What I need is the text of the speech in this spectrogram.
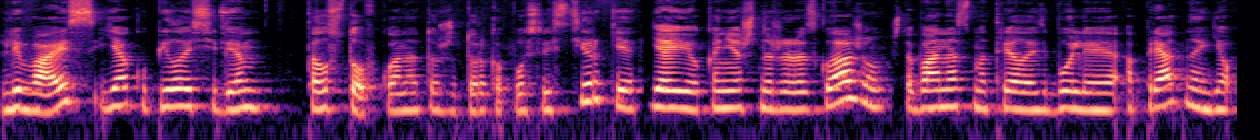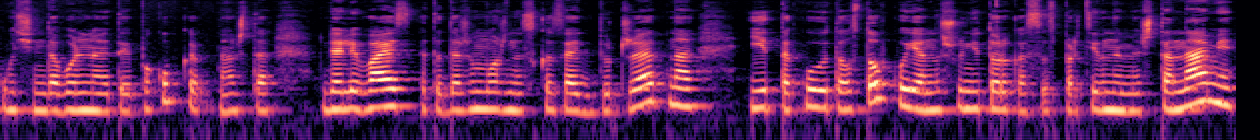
Levi's я купила себе толстовку, она тоже только после стирки. Я ее, конечно же, разглажу, чтобы она смотрелась более опрятно. Я очень довольна этой покупкой, потому что для Levi's это даже можно сказать бюджетно. И такую толстовку я ношу не только со спортивными штанами,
